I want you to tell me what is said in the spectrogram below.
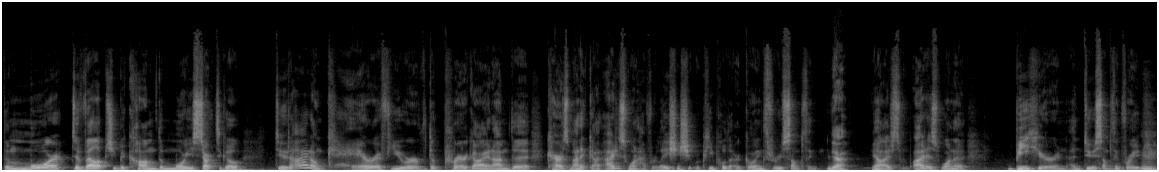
the more developed you become, the more you start to go, dude, I don't care if you are the prayer guy and I'm the charismatic guy. I just want to have a relationship with people that are going through something. Yeah. Yeah, I just I just want to be here and, and do something for you. Mm.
